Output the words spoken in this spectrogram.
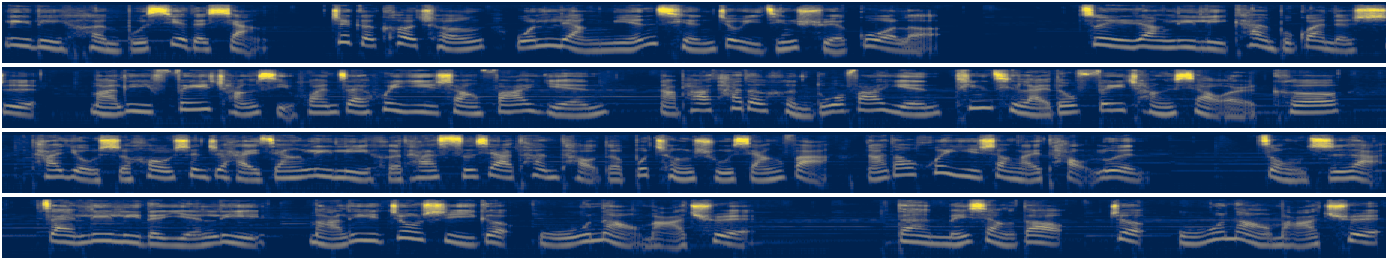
丽丽很不屑的想，这个课程我两年前就已经学过了。最让丽丽看不惯的是，玛丽非常喜欢在会议上发言，哪怕她的很多发言听起来都非常小儿科。他有时候甚至还将丽丽和他私下探讨的不成熟想法拿到会议上来讨论。总之啊，在丽丽的眼里，玛丽就是一个无脑麻雀。但没想到，这无脑麻雀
